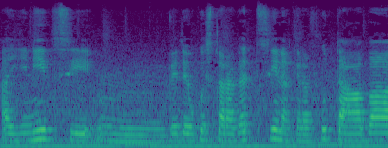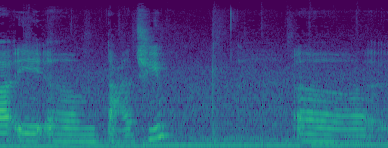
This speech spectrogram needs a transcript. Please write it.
agli inizi mh, mm, vedevo questa ragazzina che era Futaba e um, Taci uh,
